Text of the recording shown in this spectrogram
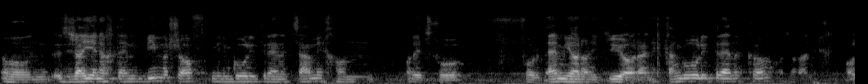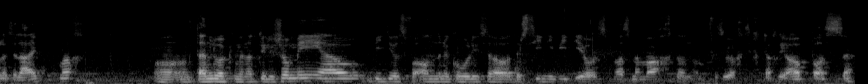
Und es ist auch je nachdem, wie man schafft mit dem Goalie-Trainer zusammen. Ich habe jetzt vor, vor diesem Jahr habe ich drei Jahre eigentlich keinen Goalie-Trainer gehabt, also habe ich alles alleine gemacht. Und, und dann schaut man natürlich schon mehr auch Videos von anderen Goalies an oder seine Videos, was man macht und, und versucht sich da ein bisschen anzupassen.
